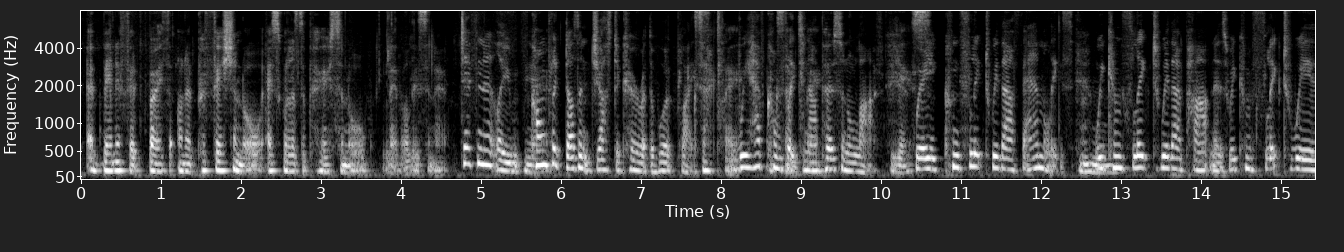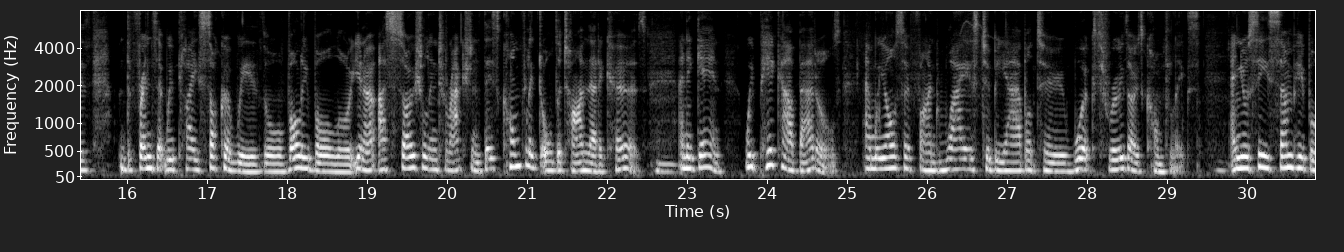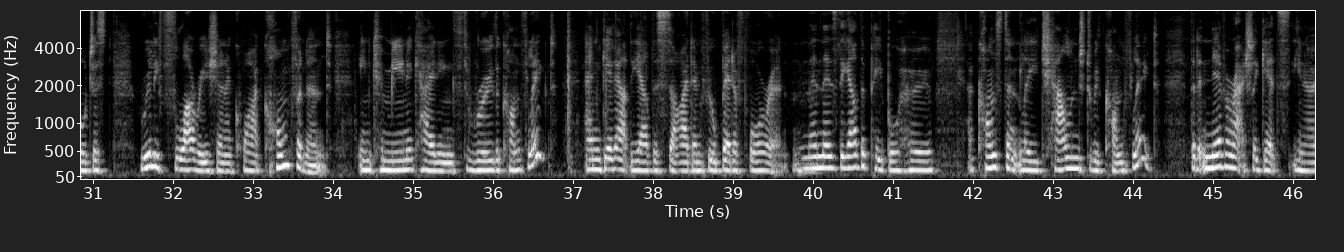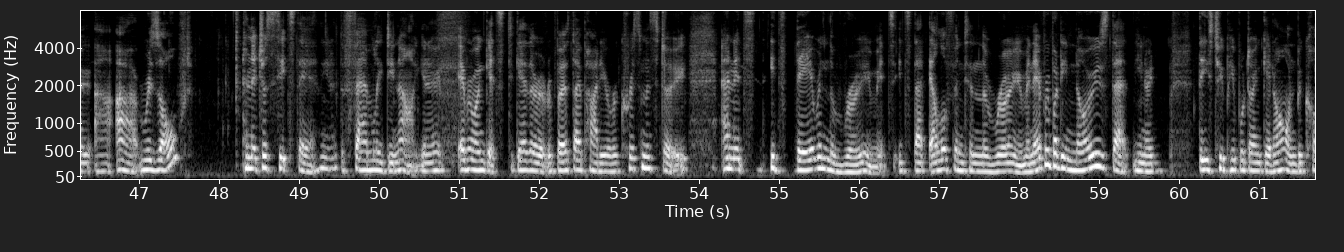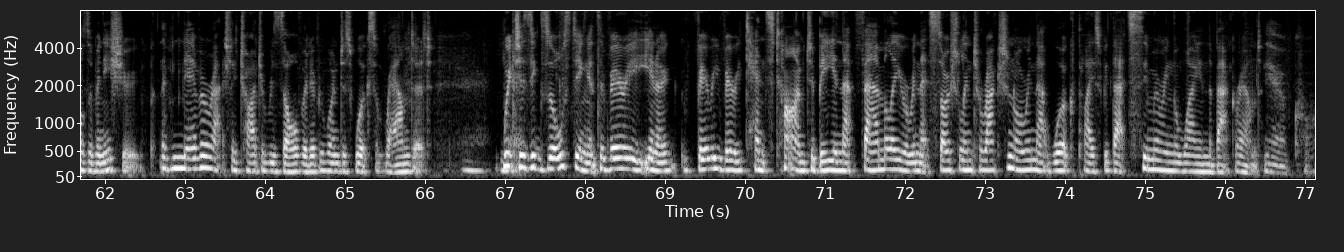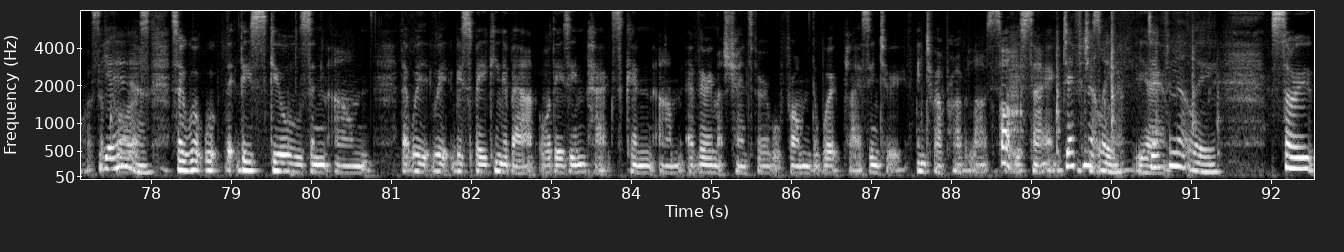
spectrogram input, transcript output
a, benefit both on a professional as well as a personal level, isn't it? Definitely. Yeah. Conflict doesn't just occur at the workplace. Exactly. We have conflict in our personal life. Yes. We conflict with our families. We mm-hmm. conflict with our partners. We conflict with the friends that we play soccer with or volleyball or, you know, our social interactions. There's conflict all the time that occurs. Mm. And again, we pick our battles and we also find ways to be able to work through those conflicts. And you'll see some people just really flourish and are quite confident in communicating through the conflict and get out the other side and feel better for it. And then there's the other people who are constantly challenged with conflict that it never actually gets, you know, uh, uh, resolved and it just sits there you know the family dinner you know everyone gets together at a birthday party or a christmas do and it's it's there in the room. It's it's that elephant in the room and everybody knows that you know these two people don't get on because of an issue. But they've never actually tried to resolve it. Everyone just works around it which is exhausting it's a very you know very very tense time to be in that family or in that social interaction or in that workplace with that simmering away in the background Yeah, of course, of Yeah. course. So what, what th- these skills and um, that we're, we're, we're speaking about, or these impacts, can um, are very much transferable from the workplace into into our private lives. Is what Oh, you're saying? Definitely. Yeah. Definitely. So,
